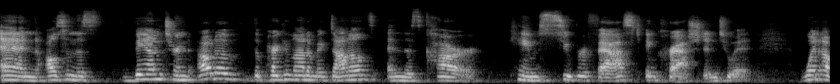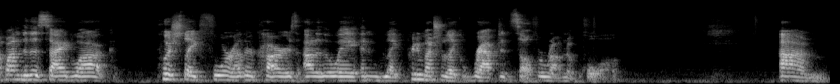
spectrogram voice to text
And all of a sudden this van turned out of the parking lot of McDonald's and this car came super fast and crashed into it. Went up onto the sidewalk, pushed like four other cars out of the way and like pretty much like wrapped itself around a pole. Um,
